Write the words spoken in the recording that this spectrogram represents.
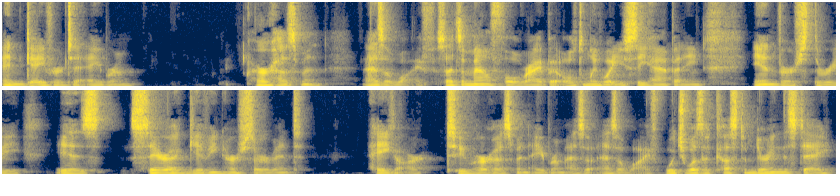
and gave her to Abram, her husband, as a wife. So that's a mouthful, right? But ultimately, what you see happening in verse 3 is Sarah giving her servant Hagar to her husband Abram as a, as a wife, which was a custom during this day,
